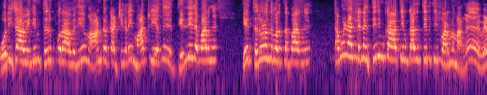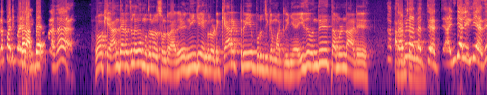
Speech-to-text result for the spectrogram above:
ஒரிசாவிலையும் திருப்புராவிலையும் ஆந்திர கட்சிகளை மாற்றியது டெல்லியில பாருங்க. ஏன் திருவனந்தபுரத்துல பாருங்க. தமிழ்நாட்டுல என்ன திமுக அதிமுக திருப்பி வரணுமாங்க? எடப்பாடி பழனிசாமி ஓகே அந்த இடத்துல தான் முதல்வர் சொல்றாரு. நீங்க எங்களோட கேரக்டரையே புரிஞ்சிக்க மாட்டீங்க. இது வந்து தமிழ்நாடு தமிழ்நாடு இந்தியாவில் இல்லையா அது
